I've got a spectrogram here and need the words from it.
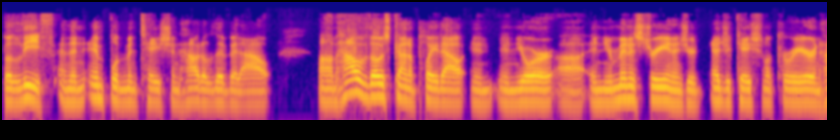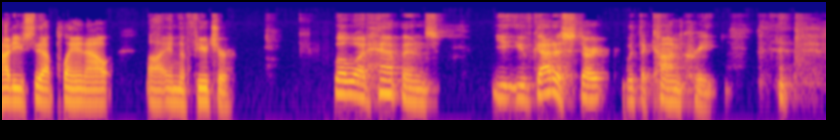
belief, and then implementation, how to live it out. Um, how have those kind of played out in in your uh, in your ministry and as your educational career, and how do you see that playing out uh, in the future? Well, what happens? You, you've got to start with the concrete.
